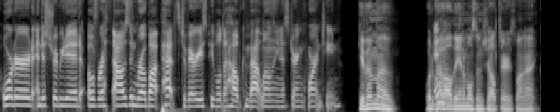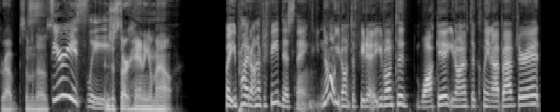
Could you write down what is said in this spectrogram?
ordered and distributed over a thousand robot pets to various people to help combat loneliness during quarantine. Give them a. What about And- all the animals in shelters? Want to grab some of those Seriously. and just start handing them out? but you probably don't have to feed this thing. No, you don't have to feed it. You don't have to walk it. You don't have to clean up after it.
